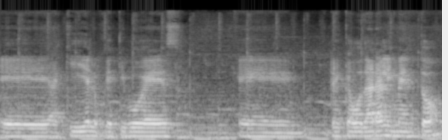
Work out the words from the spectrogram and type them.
Eh, aquí el objetivo es eh, recaudar alimento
